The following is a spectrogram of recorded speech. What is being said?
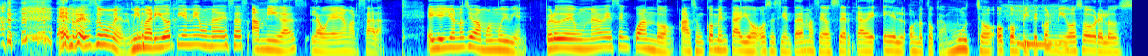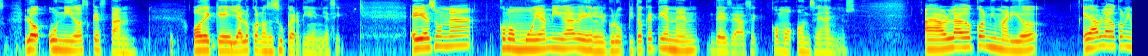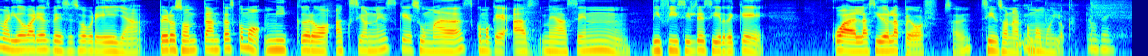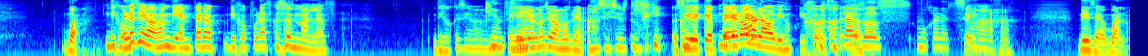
en resumen, mi marido tiene una de esas amigas, la voy a llamar Sara. Ella y yo nos llevamos muy bien, pero de una vez en cuando hace un comentario o se sienta demasiado cerca de él o lo toca mucho o compite conmigo sobre los lo unidos que están o de que ella lo conoce súper bien y así. Ella es una como muy amiga del grupito que tienen desde hace como 11 años. He hablado con mi marido, he hablado con mi marido varias veces sobre ella, pero son tantas como microacciones que sumadas como que me hacen difícil decir de que cuál ha sido la peor, ¿saben? Sin sonar como muy loca. Ok. Bueno, Dijo Es- que se llevaban bien, pero dijo puras cosas malas. dijo que se llevaban ¿Quién bien. se Ella y yo nos llevamos bien. Ah, sí, cierto. Sí. Sí, de que De que, pero... pero la odio. Y todo eso. Las ya. dos mujeres. Sí, Ajá. ajá. Dice, bueno,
